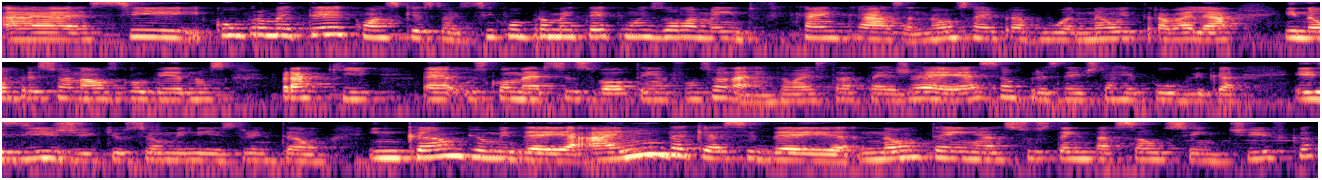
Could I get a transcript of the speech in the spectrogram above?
é, se comprometer com as questões, se comprometer com o isolamento, ficar em casa, não sair para a rua, não ir trabalhar e não pressionar os governos para que é, os comércios voltem a funcionar. Então, a estratégia é essa: o presidente da República exige que o seu ministro, então, encampe uma ideia, ainda que essa ideia não tenha sustentação científica científica,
